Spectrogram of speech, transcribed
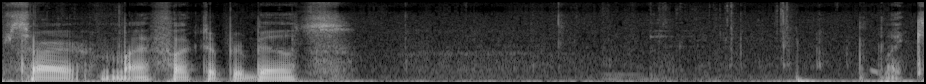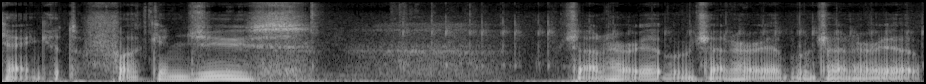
Sorry, I fucked up your builds. I can't get the fucking juice. I'm trying to hurry up, I'm trying to hurry up, I'm trying to hurry up.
